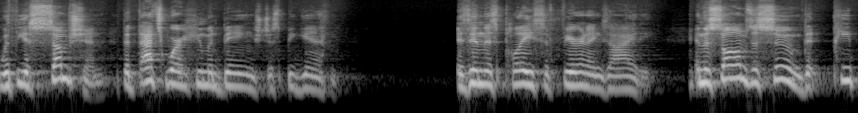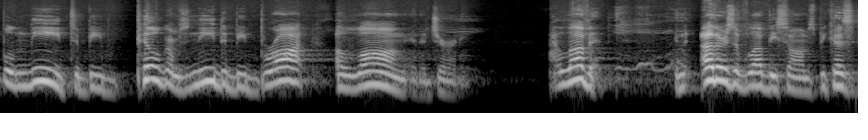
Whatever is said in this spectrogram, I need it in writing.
with the assumption that that's where human beings just begin, is in this place of fear and anxiety. And the Psalms assume that people need to be pilgrims need to be brought along in a journey. I love it. And others have loved these Psalms because,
